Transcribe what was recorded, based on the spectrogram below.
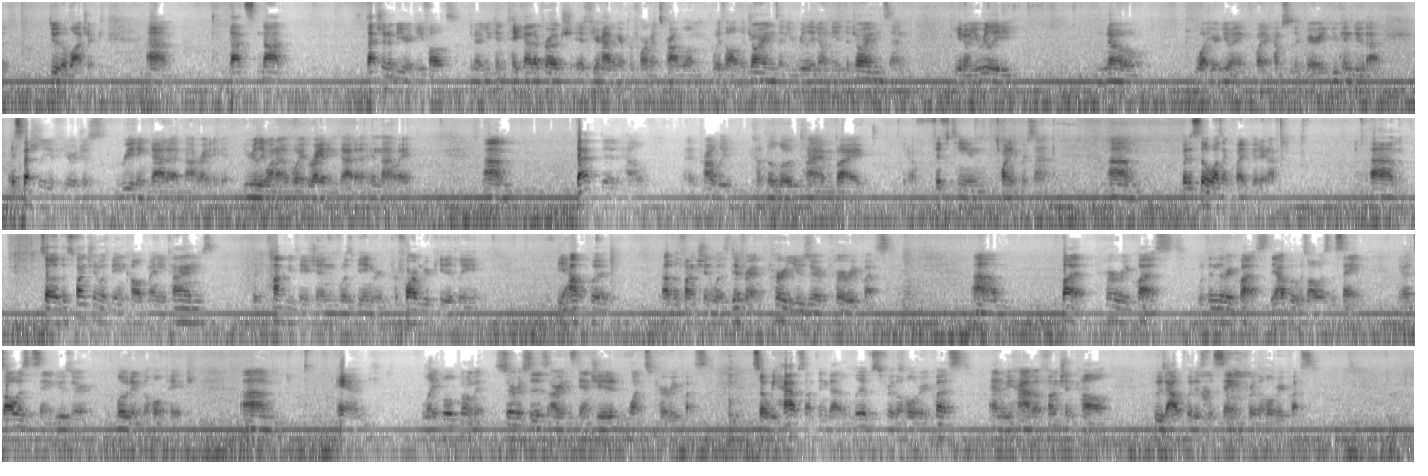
do the logic. Um, that's not, that shouldn't be your default. You know, you can take that approach if you're having a performance problem with all the joins and you really don't need the joins and you know, you really know what you're doing when it comes to the query. You can do that, especially if you're just reading data and not writing it. You really want to avoid writing data in that way. Um, that did help. It probably cut the load time by you know 15, 20 percent, um, but it still wasn't quite good enough. Um, so this function was being called many times. The computation was being re performed repeatedly. The output of the function was different per user per request. Um, but per request, within the request, the output was always the same. You know, it's always the same user loading the whole page. Um, and light bulb moment, services are instantiated once per request. So we have something that lives for the whole request, and we have a function call whose output is the same for the whole request.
